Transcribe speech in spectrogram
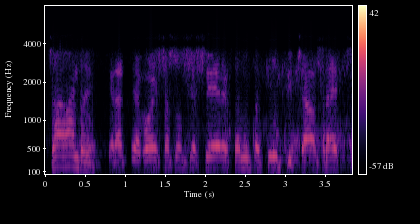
Ciao Andre. Grazie a voi, è stato un piacere, saluto a tutti, ciao, a presto.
